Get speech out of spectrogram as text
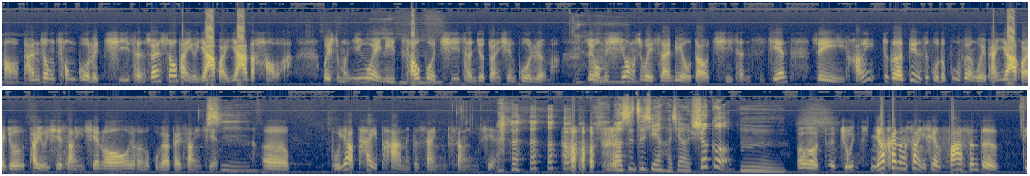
好，盘中冲过了七成，虽然收盘有压回，压的好啊。为什么？因为你超过七成就短线过热嘛，所以我们希望是维持在六到七成之间。所以行业这个电子股的部分尾盘压回来，就它有一些上影线喽，有很多股票带上影线。呃，不要太怕那个上影上影线。老师之前好像有说过，嗯，呃，主你要看那个上影线发生的地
